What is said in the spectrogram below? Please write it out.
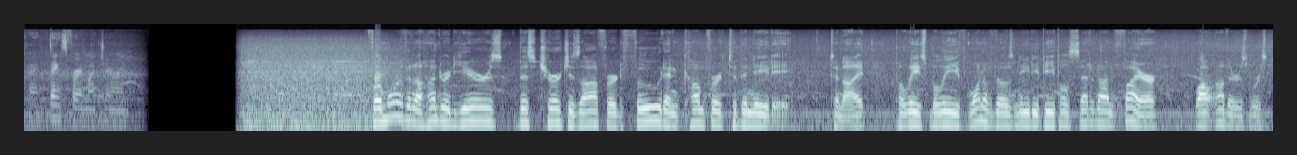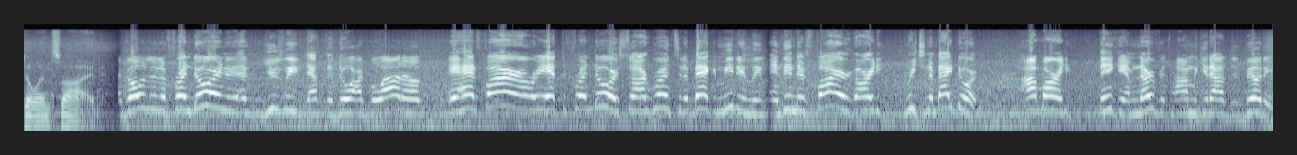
Okay, thanks very much, Aaron. For more than a hundred years, this church has offered food and comfort to the needy. Tonight, Police believe one of those needy people set it on fire while others were still inside. I go to the front door, and usually that's the door I go out of. It had fire already at the front door, so I run to the back immediately, and then there's fire already reaching the back door. I'm already thinking, I'm nervous how I'm gonna get out of this building.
